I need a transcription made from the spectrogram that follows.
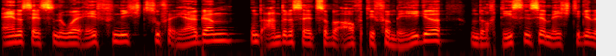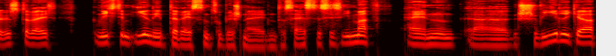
Einerseits den ORF nicht zu verärgern und andererseits aber auch die Verleger, und auch die sind sehr mächtig in Österreich, nicht in ihren Interessen zu beschneiden. Das heißt, es ist immer ein äh, schwieriger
